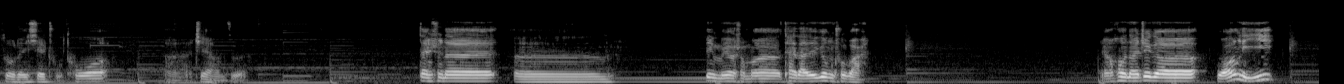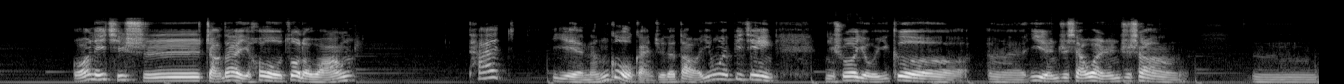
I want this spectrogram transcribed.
做了一些嘱托啊，这样子。但是呢，嗯，并没有什么太大的用处吧。然后呢，这个王离，王离其实长大以后做了王，他也能够感觉得到，因为毕竟你说有一个呃一人之下万人之上，嗯，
